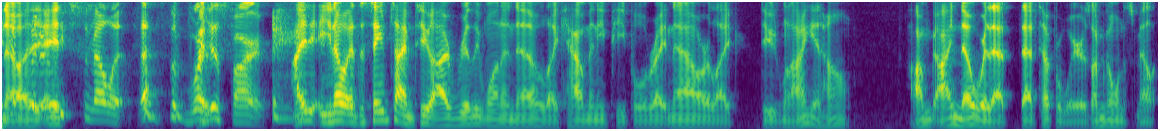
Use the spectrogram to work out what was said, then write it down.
know, I it's smell it. That's the worst just- part. I you know at the same time too, I really want to know like how many people right now are like, dude, when I get home, I'm I know where that that Tupperware is. I'm going to smell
